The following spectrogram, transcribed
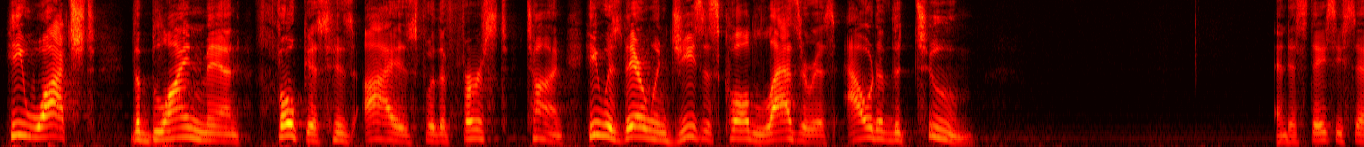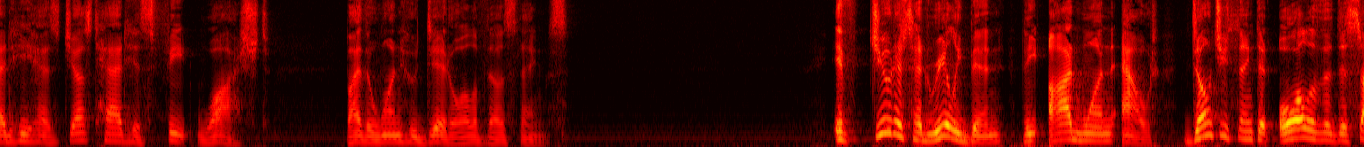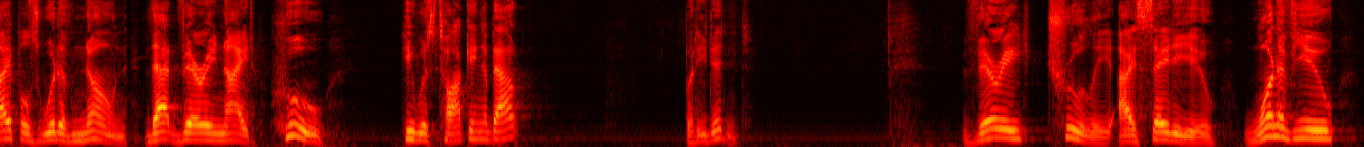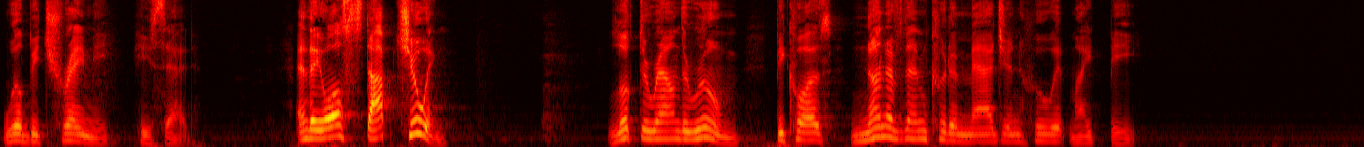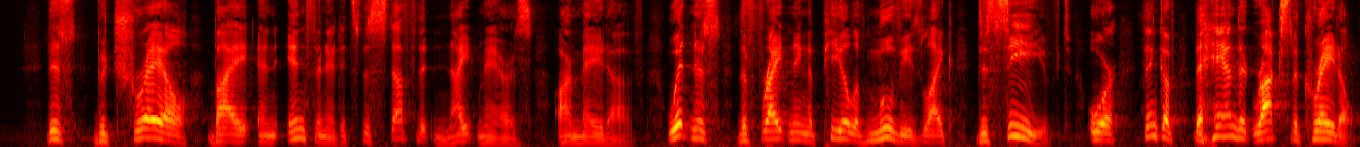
He watched the blind man focus his eyes for the first time. He was there when Jesus called Lazarus out of the tomb. And as Stacy said, he has just had his feet washed by the one who did all of those things. If Judas had really been the odd one out, don't you think that all of the disciples would have known that very night who he was talking about? But he didn't. Very truly, I say to you, one of you will betray me, he said. And they all stopped chewing, looked around the room, because none of them could imagine who it might be this betrayal by an infinite. It's the stuff that nightmares are made of. Witness the frightening appeal of movies like Deceived, or think of The Hand That Rocks the Cradle,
